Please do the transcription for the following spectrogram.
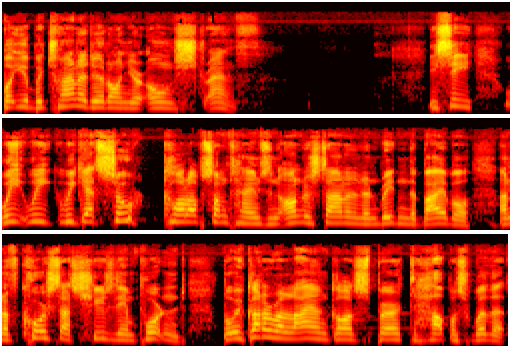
but you'll be trying to do it on your own strength. You see, we, we, we get so caught up sometimes in understanding and reading the Bible, and of course that's hugely important, but we've got to rely on God's Spirit to help us with it.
